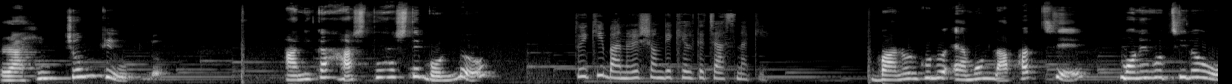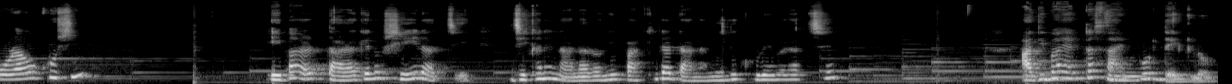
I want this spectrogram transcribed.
রাহিম চমকে উঠল। আনিকা হাসতে হাসতে বলল তুই কি বানরের সঙ্গে খেলতে চাস নাকি? বানরগুলো এমন লাফাচ্ছে মনে হচ্ছিল ওরাও খুশি। এবার তারা গেল সেই রাজ্যে যেখানে নানা রঙের পাখিরা ডানা মেলে ঘুরে বেড়াচ্ছে। আদিবা একটা সাইনবোর্ড দেখল।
